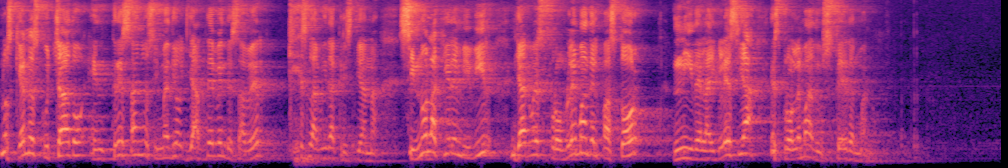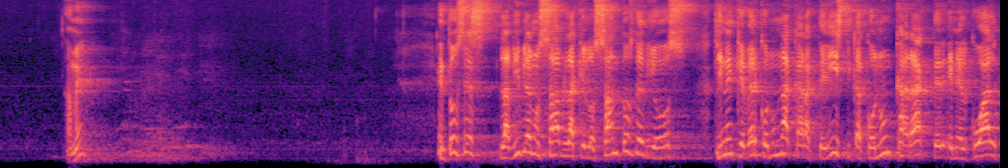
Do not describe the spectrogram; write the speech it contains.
Los que han escuchado en tres años y medio ya deben de saber ¿Qué es la vida cristiana? Si no la quieren vivir, ya no es problema del pastor ni de la iglesia, es problema de usted, hermano. Amén. Entonces, la Biblia nos habla que los santos de Dios tienen que ver con una característica, con un carácter en el cual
